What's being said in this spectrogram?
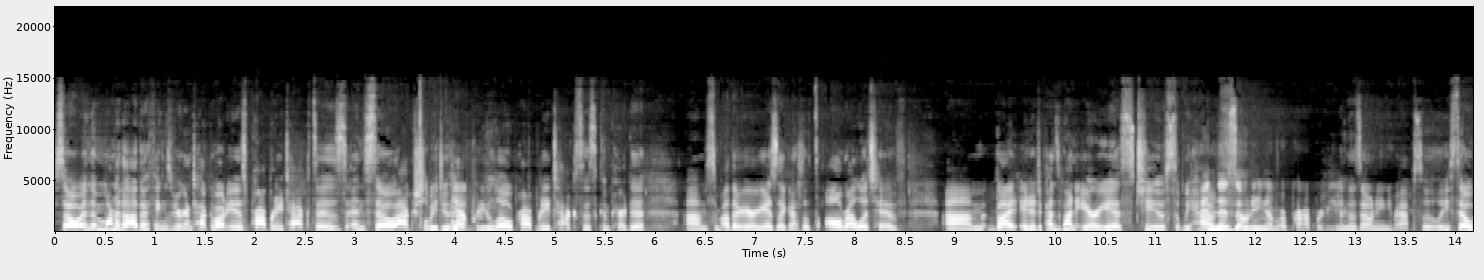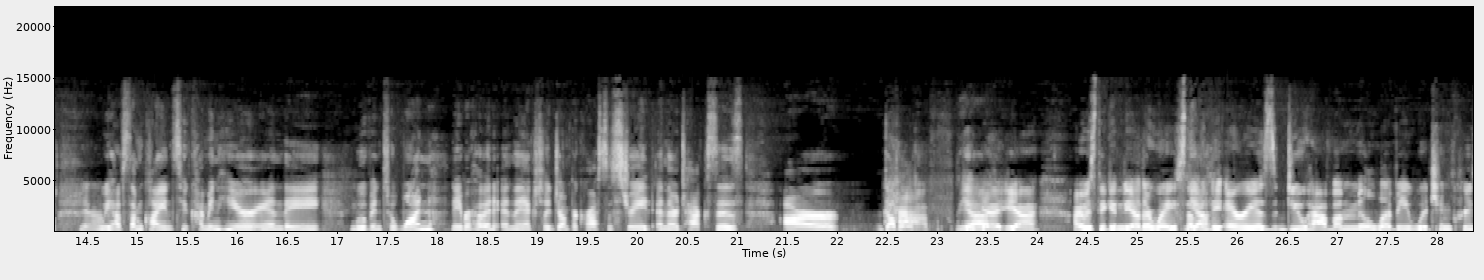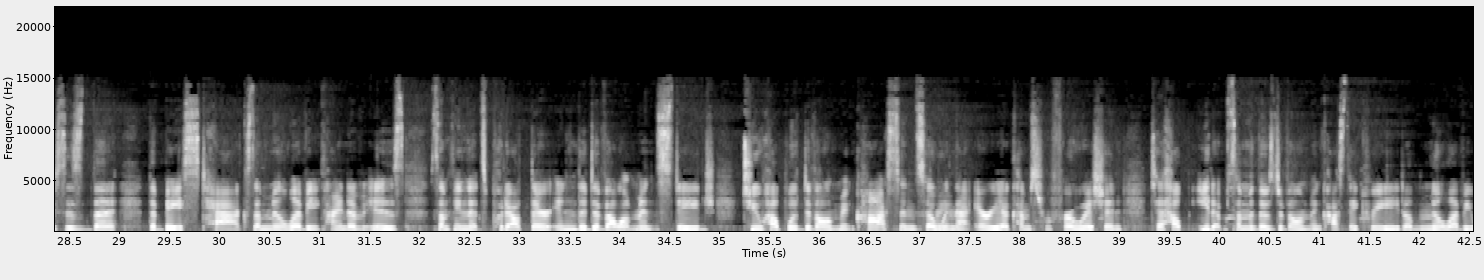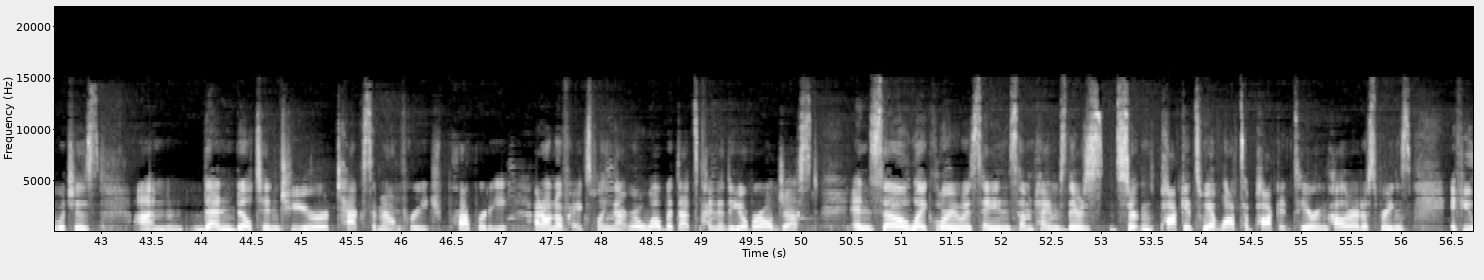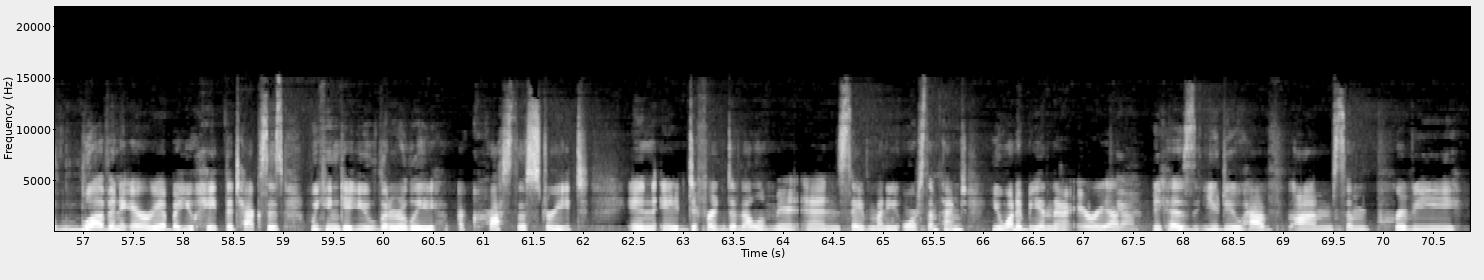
so, and then one of the other things we're going to talk about is property taxes. And so, actually, we do have yep. pretty low property taxes compared to um, some other areas. I guess it's all relative. Um, but it depends upon areas too. So we have and the zoning of a property. And the zoning, absolutely. So yeah. we have some clients who come in here and they move into one neighborhood and they actually jump across the street and their taxes are double. Half. Yeah. yeah, yeah. I was thinking the other way. Some yeah. of the areas do have a mill levy, which increases the the base tax. A mill levy kind of is something that's put out there in the development stage to help with development costs. And so right. when that area comes to fruition to help eat up some of those development costs, they create a mill levy, which is um, then built into your tax amount for each property. I don't know if I explained that real well, but that's kind of the overall just. And so, like Laurie was saying, sometimes there's certain pockets. We have lots of pockets here in Colorado Springs. If you love an area but you hate the taxes, we can get you literally across the street in a different development and save money. Or sometimes you want to be in that area yeah. because you do have um, some privy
